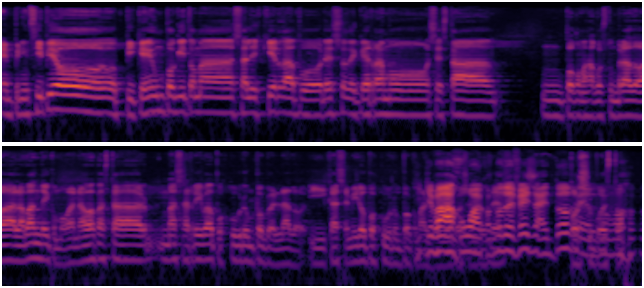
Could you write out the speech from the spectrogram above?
En principio piqué un poquito más a la izquierda por eso de que Ramos está un poco más acostumbrado a la banda y como Navas va a estar más arriba, pues cubre un poco el lado. Y Casemiro pues cubre un poco más ¿Qué el va a pues, jugar con dos entonces- defensas entonces? Por supuesto.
